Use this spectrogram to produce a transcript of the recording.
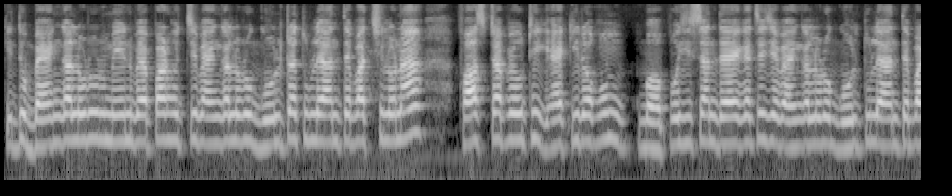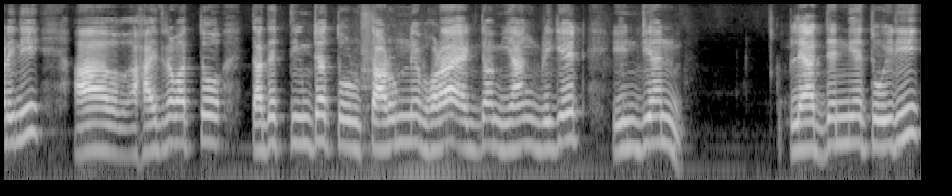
কিন্তু বেঙ্গালুরুর মেন ব্যাপার হচ্ছে বেঙ্গালুরু গোলটা তুলে আনতে পারছিল না। ফার্স্ট হাফেও ঠিক একই রকম পজিশান দেখা গেছে যে বেঙ্গালুরু গোল তুলে আনতে পারিনি। আর হায়দ্রাবাদ তো তাদের টিমটা তরু- তারুণ্যে ভরা, একদম ইয়াং ব্রিগেড ইন্ডিয়ান প্লেয়ারদের নিয়ে তৈরি।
